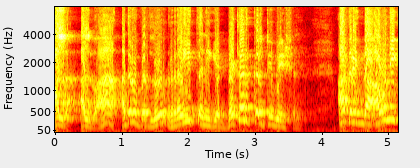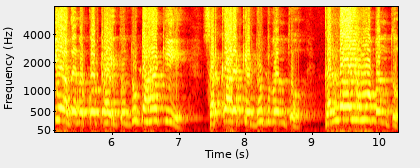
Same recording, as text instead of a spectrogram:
ಅಲ್ಲ ಅಲ್ವಾ? ಅದರ ಬದಲು ರೈತನಿಗೆ ಬೆಟರ್ ಕಲ್ಟಿವೇಶನ್ ಆದ್ರಿಂದ ಅವನಿಗೆ ಅದನ್ನು ಕೊಟ್ಟರಾಯಿತು ದುಡ್ಡು ಹಾಕಿ. ಸರ್ಕಾರಕ್ಕೆ ದುಡ್ಡು ಬಂತು ಕಂದಾಯವೂ ಬಂತು.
